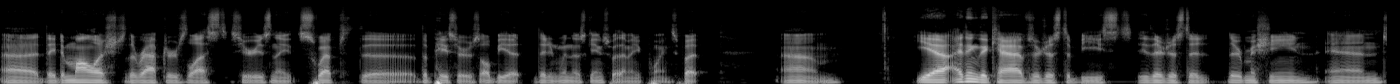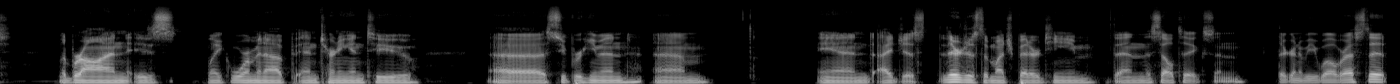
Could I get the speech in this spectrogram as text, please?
uh, they demolished the Raptors last series and they swept the the Pacers, albeit they didn't win those games by that many points. But um, yeah, I think the Cavs are just a beast. They're just a they're machine, and LeBron is like warming up and turning into uh superhuman. Um, and I just they're just a much better team than the Celtics, and they're going to be well rested.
